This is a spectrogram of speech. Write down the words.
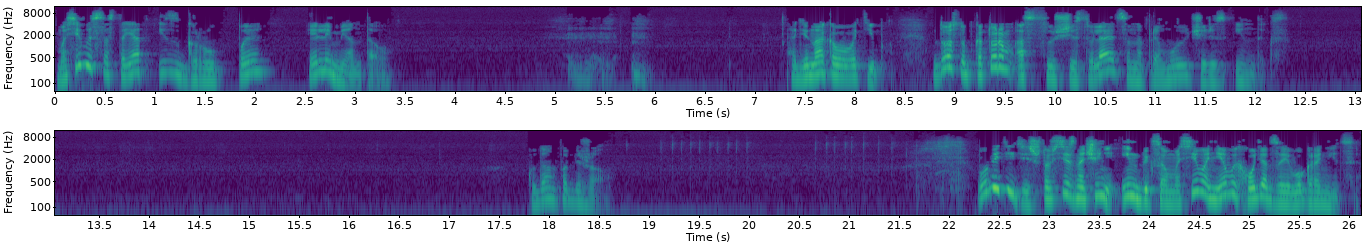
Массивы состоят из группы элементов одинакового типа, доступ к которым осуществляется напрямую через индекс. Куда он побежал? Убедитесь, что все значения индексов массива не выходят за его границы.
